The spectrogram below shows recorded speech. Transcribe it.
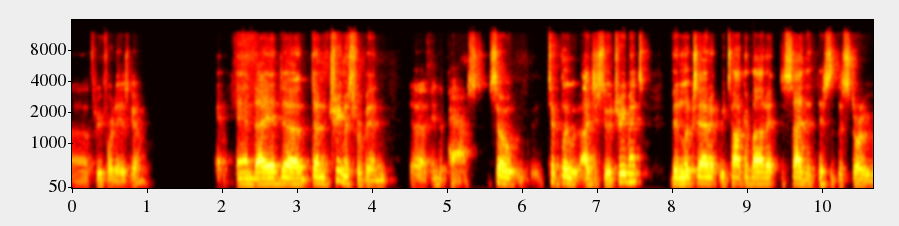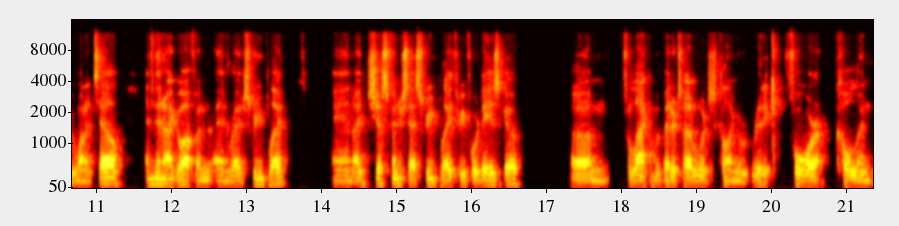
uh, three four days ago, and I had uh, done treatments for Vin uh, in the past. So typically, I just do a treatment. Vin looks at it, we talk about it, decide that this is the story we want to tell, and then I go off and, and write a screenplay. And I just finished that screenplay three, four days ago. Um, for lack of a better title, we're just calling it Riddick 4 colon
